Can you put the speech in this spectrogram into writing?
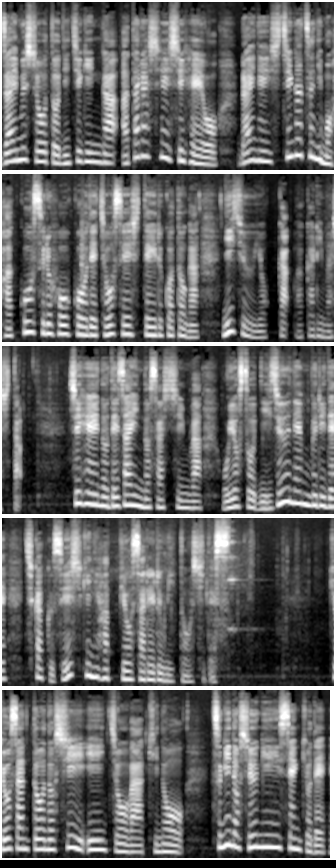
財務省と日銀が新しい紙幣を来年7月にも発行する方向で調整していることが24日分かりました。紙幣のデザインの刷新はおよそ20年ぶりで近く正式に発表される見通しです。共産党の C 委員長は昨日次の衆議院選挙で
